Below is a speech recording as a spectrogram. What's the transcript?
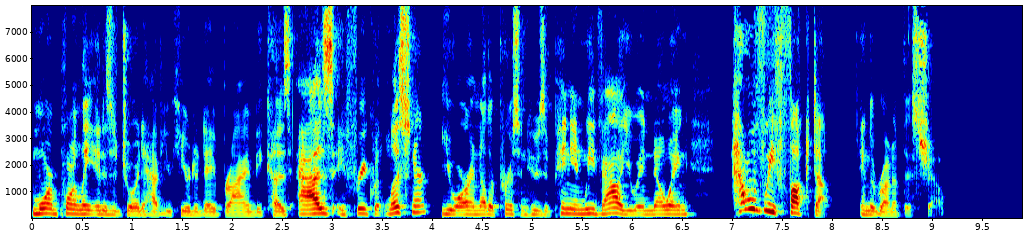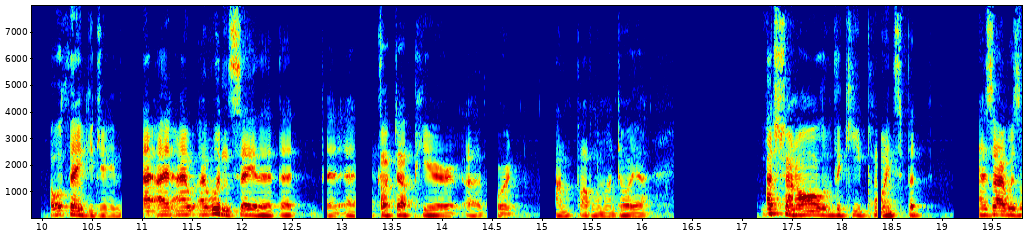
more importantly, it is a joy to have you here today, Brian, because as a frequent listener, you are another person whose opinion we value in knowing how have we fucked up in the run of this show. Well, thank you, James. I I, I wouldn't say that that that uh, fucked up here uh, for Juan Pablo Montoya. He touched on all of the key points, but as I was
